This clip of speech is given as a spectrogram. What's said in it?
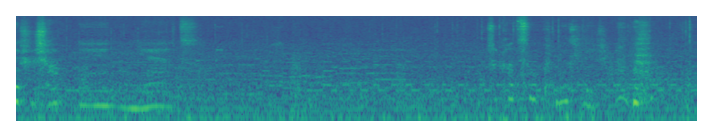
Ich hab den. Und jetzt? Ich bin gerade so glücklich.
